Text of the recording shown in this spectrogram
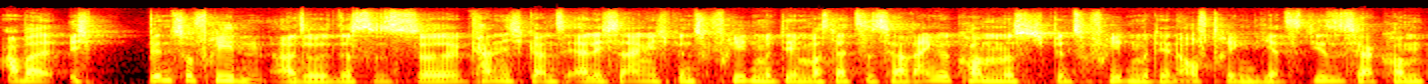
aber ich bin zufrieden. Also das ist, äh, kann ich ganz ehrlich sagen, ich bin zufrieden mit dem, was letztes Jahr reingekommen ist. Ich bin zufrieden mit den Aufträgen, die jetzt dieses Jahr kommen.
